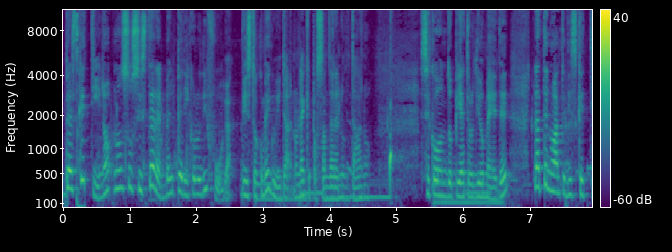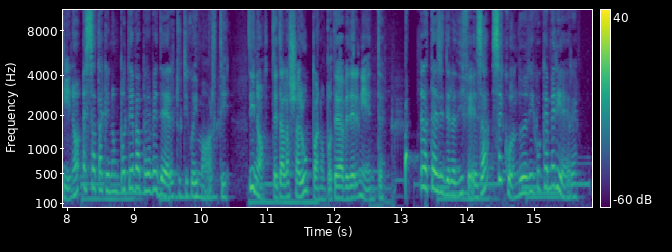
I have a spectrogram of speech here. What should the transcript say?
per Schettino non sussisterebbe il pericolo di fuga, visto come guida non è che possa andare lontano. Secondo Pietro Diomede, l'attenuante di Schettino è stata che non poteva prevedere tutti quei morti. Di notte dalla scialuppa non poteva vedere niente. La tesi della difesa, secondo Enrico Cameriere.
